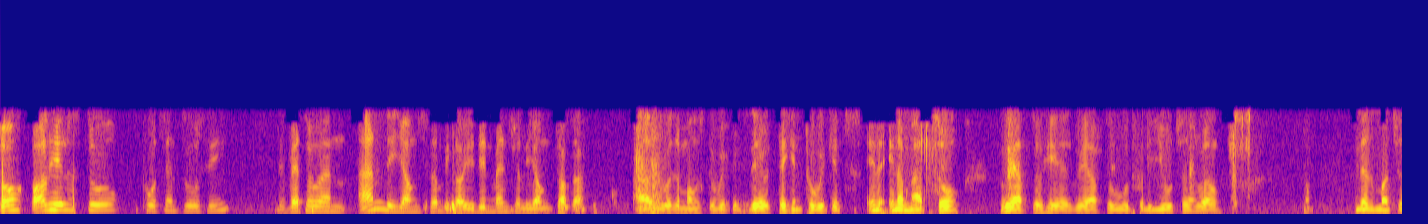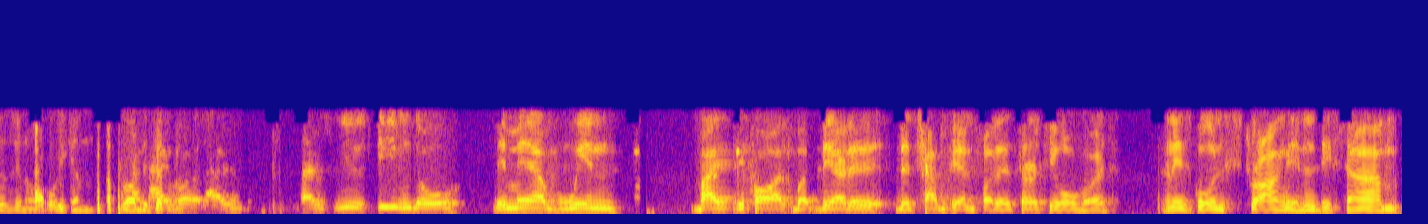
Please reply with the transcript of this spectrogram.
So all hails to Port St. Lucie, the veteran and the youngster, because you did mention the young Tucker. Uh, he was amongst the wickets there, taking two wickets in in a match. So we have to hear, we have to root for the youths as well. In as much as you know, we can applaud the And I veterans. as, as you, even though they may have win by default, but they are the, the champion for the 30 overs, and is going strong in this um,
